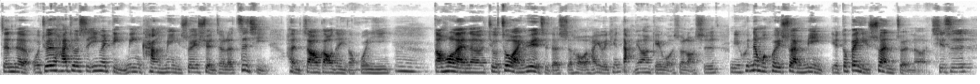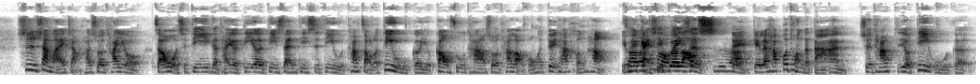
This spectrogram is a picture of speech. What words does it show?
真的，我觉得他就是因为抵命抗命，所以选择了自己很糟糕的一个婚姻。嗯，到后来呢，就做完月子的时候，他有一天打电话给我说：“老师，你会那么会算命，也都被你算准了。其实。”事实上来讲，他说他有找我是第一个，他有第二、第三、第四、第五，他找了第五个，有告诉他说她老公会对她很好，也会改邪归正，啊、对，给了他不同的答案，所以他只有第五个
